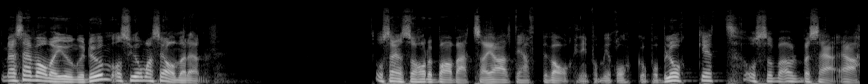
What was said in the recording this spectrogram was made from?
Men sen var man ju ung och dum och så gjorde man sig av med den. Och sen så har det bara varit så här, jag har alltid haft bevakning på min Rocco på Blocket. Och så var det bara så här, ja,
